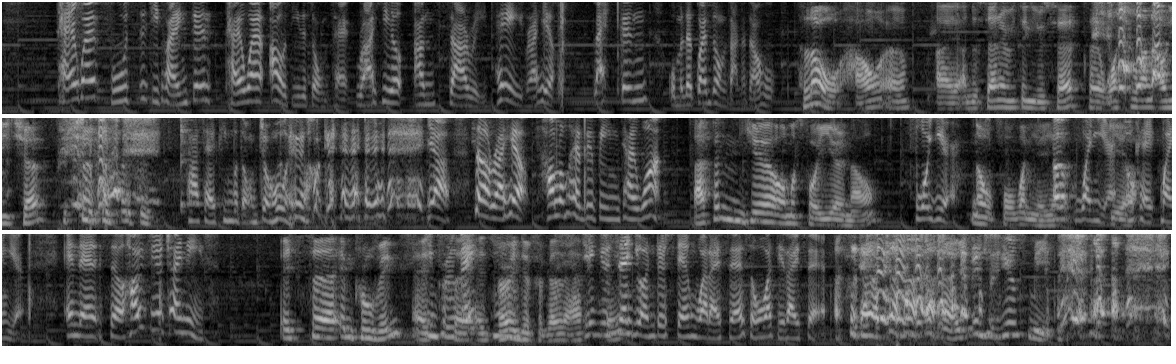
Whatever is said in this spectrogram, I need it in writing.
台湾福斯集团跟台湾奥迪的总裁 Rahil Ansari。Hey Rahil。来跟我们的观众打个招呼。Hello, how uh, I understand everything you said. Uh, what you want Audi chair? 他才听不懂中文。Okay, yeah. So right here, how long have you been in Taiwan? I've been here almost for a year now. For a year? No, for one year. Yeah. Uh, one year. Yeah. Okay, one year. And then, so how is your Chinese? It's uh, improving. It's, improving. Uh, it's very mm. difficult. I have you, to you said you understand what I said. So what did I say? you introduced me.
